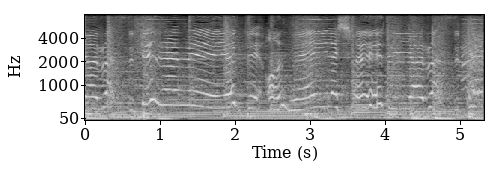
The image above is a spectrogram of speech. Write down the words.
yarası Diremi yedi o neyleşmedi yarası Diremi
